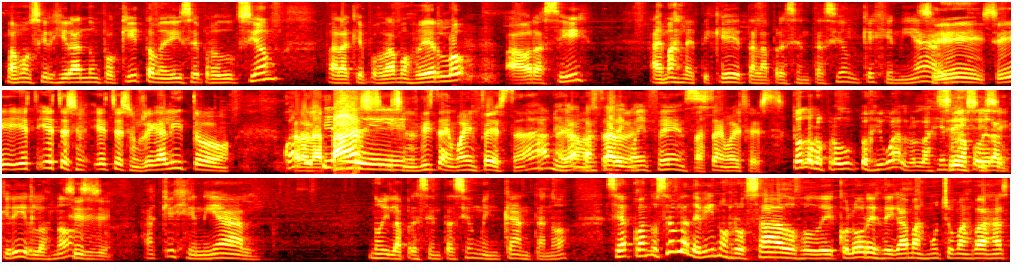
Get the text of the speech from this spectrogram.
Vamos a ir girando un poquito, me dice producción, para que podamos verlo. Ahora sí. Además la etiqueta, la presentación, qué genial. Sí, sí, y este, este, este es, un regalito para La Paz y se nos visita en Winefest. ¿ah? ah, mira, va a estar en Winefest. Va a estar en Winefest. Todos los productos igual, la gente va a poder adquirirlos, ¿no? Sí, sí, sí. Ah, qué genial. No, y la presentación me encanta, ¿no? O sea, cuando se habla de vinos rosados o de colores de gamas mucho más bajas,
